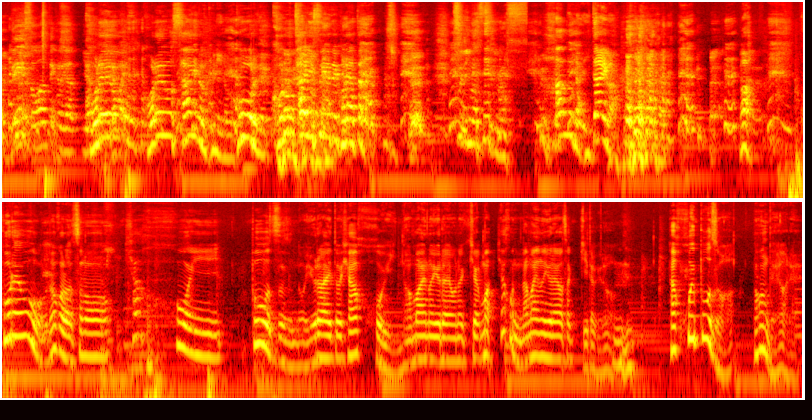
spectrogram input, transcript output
はレース終わってからややこれをこれをサイの国のゴールでこの体勢でこれやったら。釣ります、釣ります。ハムが痛いわ。あこれをだからその百歩井ポーズの由来と百歩井名前の由来をね聞きまあ百歩井の名前の由来はさっき聞いたけど、百歩井ポーズはなんであれ？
